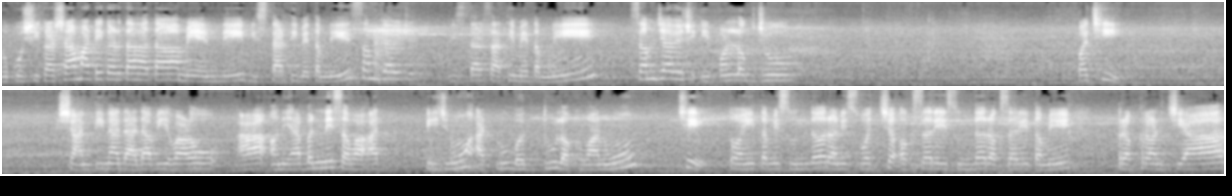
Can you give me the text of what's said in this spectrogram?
લોકો શિકાર શા માટે કરતા હતા? મેં એમને વિસ્તારથી મેં તમને સમજાવ્યું છે. વિસ્તાર સાથે મેં તમને સમજાવ્યું છે, એ પણ લખજો. પછી, શાંતિના દાદા બેવાળો, આ અને આ બંને સવા આ પેજનું આટલું બધું લખવાનું છે. તો અહીં તમે સુંદર અને સ્વચ્છ અક્ષરે, સુંદર અક્ષરે તમે પ્રકરણ ચાર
